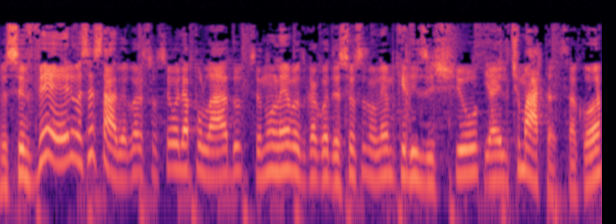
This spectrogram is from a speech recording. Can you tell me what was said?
Você vê ele, você sabe. Agora, se você olhar pro lado, você não lembra do que aconteceu, você não lembra que ele existiu, e aí ele te mata, sacou?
